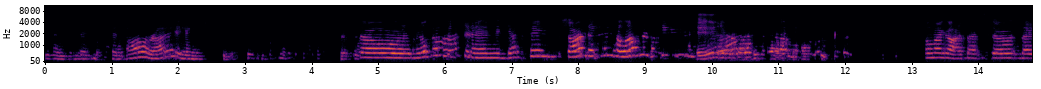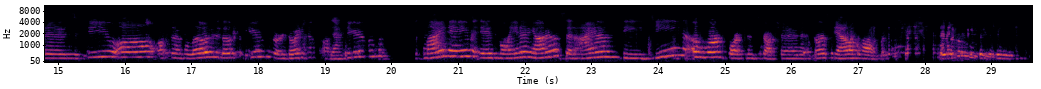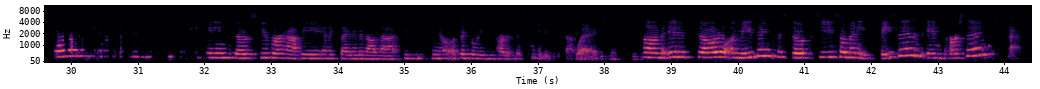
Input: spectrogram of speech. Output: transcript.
All right. So we'll go ahead and get things started. Hello, everybody. Oh my gosh, I'm so excited to see you all. Also, hello to those of you who are joining us on Zoom. My name is Melina Llanos, and I am the Dean of Workforce Instruction at North Seattle College. So super happy and excited about that to, you know, officially be part of this community that way. Um, it is so amazing to so see so many faces in person.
